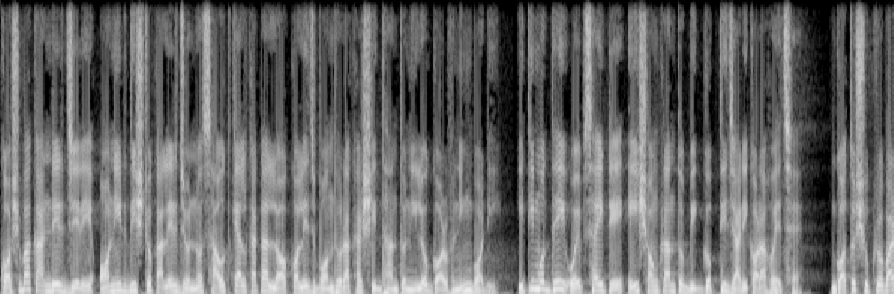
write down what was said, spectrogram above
কসবা কাণ্ডের জেরে অনির্দিষ্টকালের জন্য সাউথ ক্যালকাটা ল কলেজ বন্ধ রাখার সিদ্ধান্ত নিল গভর্নিং বডি। ইতিমধ্যেই ওয়েবসাইটে এই সংক্রান্ত বিজ্ঞপ্তি জারি করা হয়েছে। গত শুক্রবার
